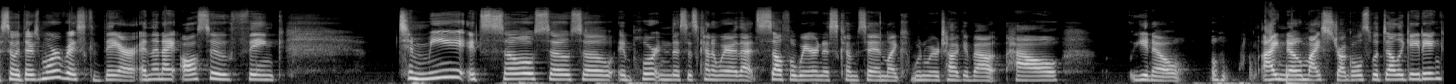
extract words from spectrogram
so there's more risk there. And then I also think to me, it's so, so, so important. This is kind of where that self awareness comes in. Like when we were talking about how, you know, I know my struggles with delegating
